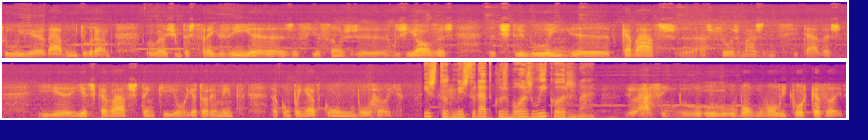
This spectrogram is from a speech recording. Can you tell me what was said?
solidariedade muito grande. As juntas de freguesia, as associações uh, religiosas distribuem cabazes às pessoas mais necessitadas e, e esses cabazes têm que ir obrigatoriamente acompanhado com um bolo. Isto tudo misturado com os bons licores, não é? Ah, sim, o, o, o, bom, o bom licor caseiro.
